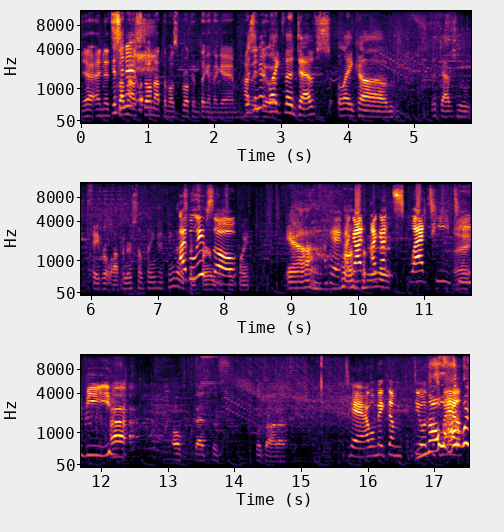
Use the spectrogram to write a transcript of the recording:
Yeah, and it's Isn't somehow it- still not the most broken thing in the game. How Isn't did it do like the devs, like, um, the devs' favorite weapon or something? I think that was I believe confirmed at so. some point. Yeah. okay, I got I got Splatty Alright. TV. ah. Oh, that's the Splatana. It's okay, I will make them deal with No, this how whale. do I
